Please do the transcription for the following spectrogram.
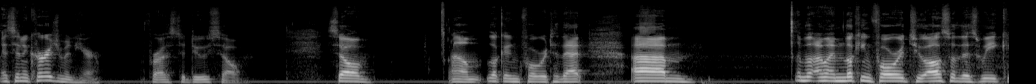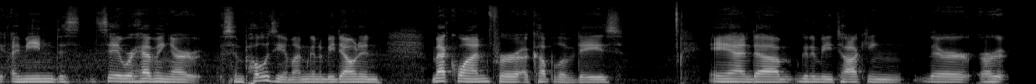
it's an encouragement here for us to do so. So um, looking forward to that. Um, I'm, looking forward to also this week. I mean, to say we're having our symposium. I'm going to be down in Mequon for a couple of days, and I'm um, going to be talking there, or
